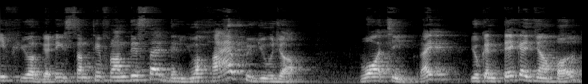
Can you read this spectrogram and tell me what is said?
If you are getting something from this side then you have to use a watching right you can take example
